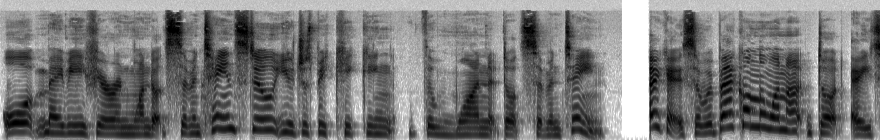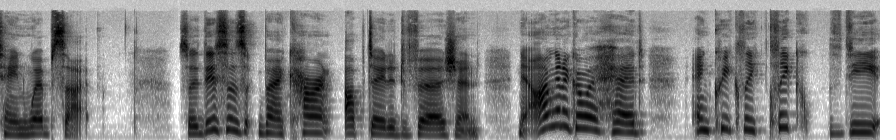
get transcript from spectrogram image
or maybe if you're in 1.17 still, you'll just be clicking the 1.17. Okay, so we're back on the 1.18 website. So this is my current updated version. Now I'm going to go ahead and quickly click the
